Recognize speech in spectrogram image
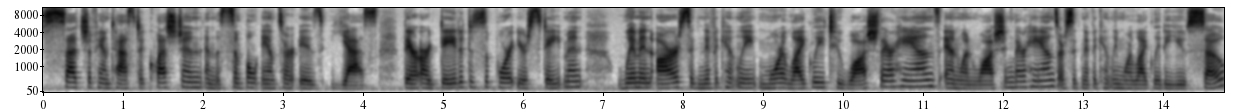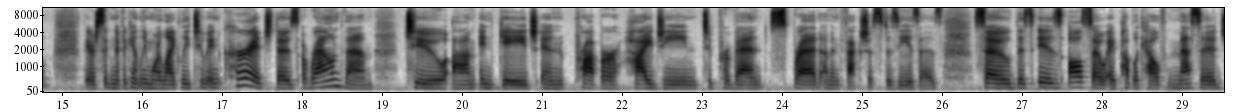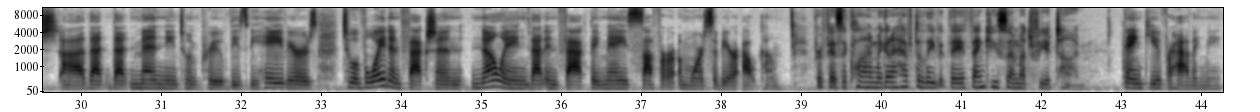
Such a fantastic question, and the simple answer is yes. There are data to support your statement. Women are significantly more likely to wash their hands, and when washing their hands, are significantly more likely to use soap. They are significantly more likely to encourage those around them to um, engage in proper hygiene to prevent spread of infectious diseases. So this is also a public health message uh, that, that men need to improve these behaviors to avoid infection, knowing that in fact they may suffer a more severe outcome. Professor Klein, we're going to have to leave it there. Thank you so much for your time. Thank you for having me.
